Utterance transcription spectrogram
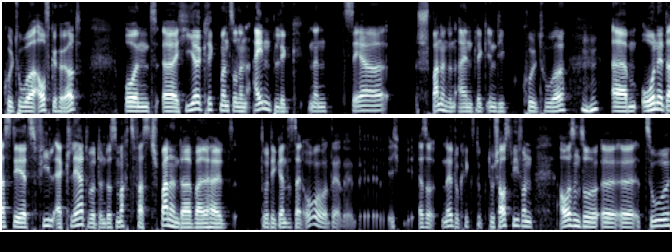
Kultur aufgehört. Und äh, hier kriegt man so einen Einblick, einen sehr spannenden Einblick in die Kultur, mhm. ähm, ohne dass dir jetzt viel erklärt wird. Und das macht es fast spannender, weil halt du die ganze Zeit, oh, ich, also, ne, du kriegst, du, du schaust wie von außen so äh, äh, zu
